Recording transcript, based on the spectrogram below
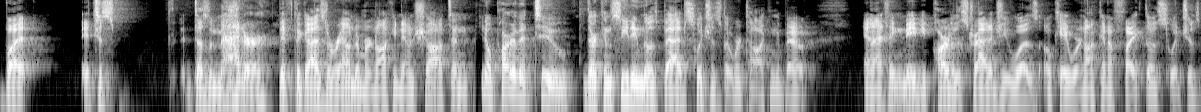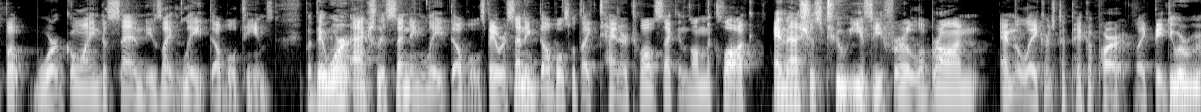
But it just doesn't matter if the guys around him are knocking down shots. And, you know, part of it too, they're conceding those bad switches that we're talking about. And I think maybe part of the strategy was okay, we're not going to fight those switches, but we're going to send these like late double teams. But they weren't actually sending late doubles. They were sending doubles with like 10 or 12 seconds on the clock. And that's just too easy for LeBron and the Lakers to pick apart. Like they do a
